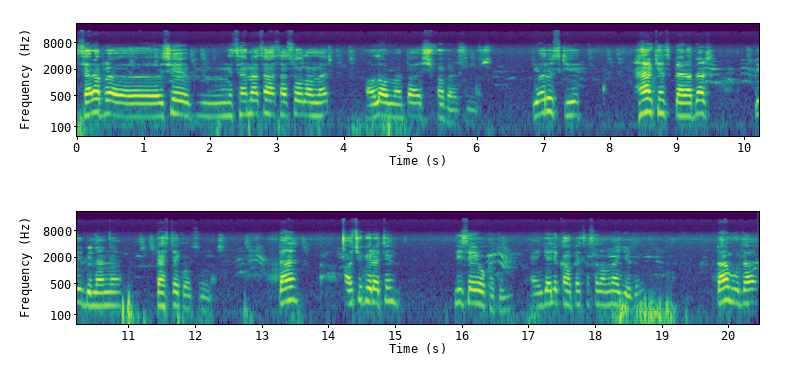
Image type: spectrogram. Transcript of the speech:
Serap eee, şey SMS hastası olanlar Allah onlara şifa versinler. Diyoruz ki herkes beraber birbirlerine destek olsunlar. Ben açık öğretim liseyi okudum. Engelli KPSS sınavına girdim. Ben burada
